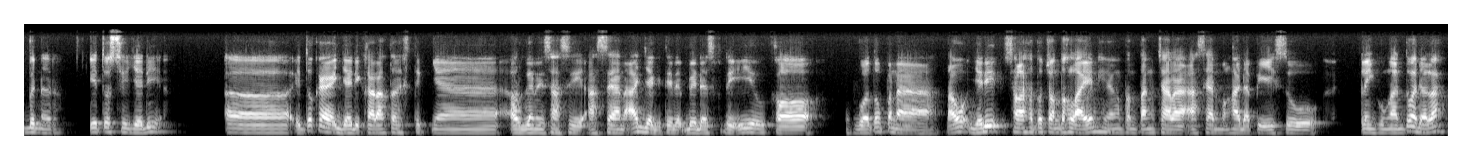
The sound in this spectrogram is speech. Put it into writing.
Bener, itu sih jadi uh, itu kayak jadi karakteristiknya organisasi ASEAN aja gitu, tidak beda seperti EU. Kalau gue tuh pernah tahu, jadi salah satu contoh lain yang tentang cara ASEAN menghadapi isu lingkungan itu adalah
